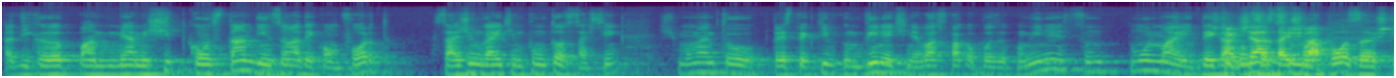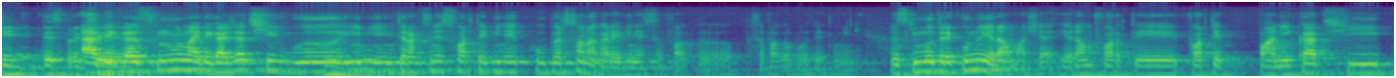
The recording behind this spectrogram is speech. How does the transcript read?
Adică am, mi-am ieșit constant din zona de confort să ajung aici în punctul ăsta, știi? În momentul respectiv când vine cineva să facă o poză cu mine, sunt mult mai degajat. Știi cum să stai și mai... la poză, știi despre ce... Adică sunt mult mai degajat și uh, interacționez foarte bine cu persoana care vine să facă, să facă poze cu mine. În schimb, în trecut nu eram așa, eram foarte, foarte panicat și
